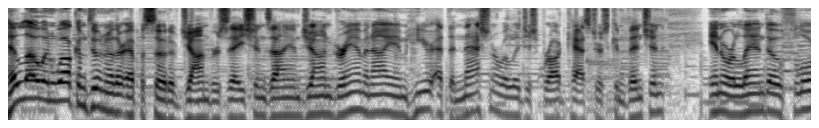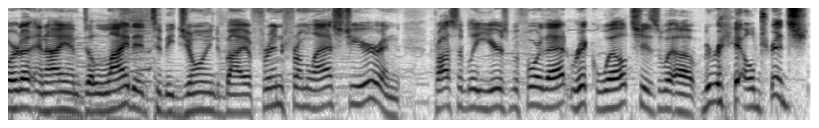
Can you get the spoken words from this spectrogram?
Hello and welcome to another episode of Jonversations. I am Jon Graham and I am here at the National Religious Broadcasters Convention in Orlando, Florida, and I am delighted to be joined by a friend from last year and possibly years before that. Rick Welch is uh, Rick Eldridge,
